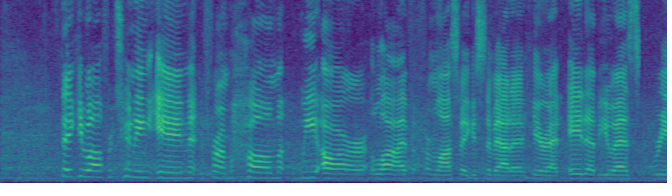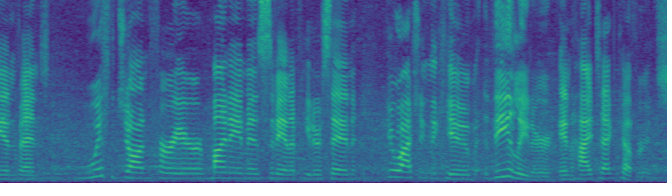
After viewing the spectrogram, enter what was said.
Thank you all for tuning in from home. We are live from Las Vegas, Nevada, here at AWS reInvent with John Furrier. My name is Savannah Peterson. You're watching theCUBE, the leader in high-tech coverage.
